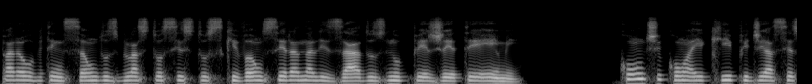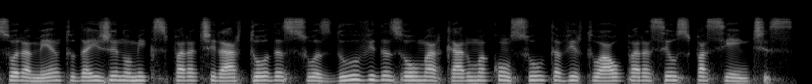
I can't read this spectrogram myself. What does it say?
para obtenção dos blastocistos que vão ser analisados no PGTM. Conte com a equipe de assessoramento da Igenomics para tirar todas suas dúvidas ou marcar uma consulta virtual para seus pacientes.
